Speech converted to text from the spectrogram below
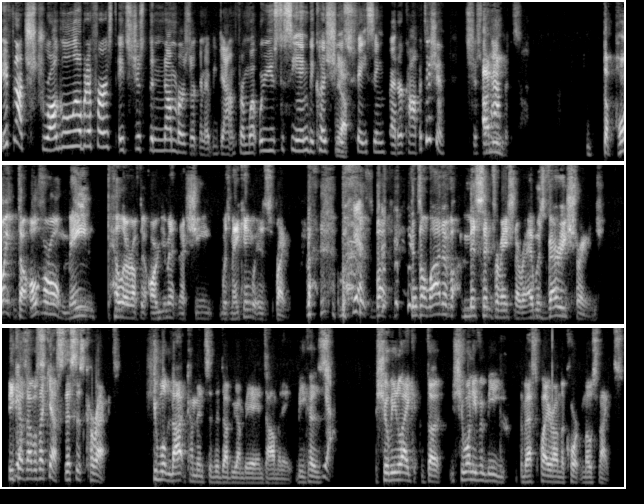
if not struggle a little bit at first, it's just the numbers are going to be down from what we're used to seeing because she Yeah. is facing better competition. It's just what I mean, the point, the overall main pillar of the argument that she was making is right. but, but there's a lot of misinformation around. It was very strange because I was like, yes, this is correct. She will not come into the WNBA and dominate because Yeah. she'll be like the she won't even be the best player on the court most nights.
